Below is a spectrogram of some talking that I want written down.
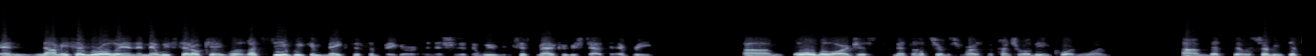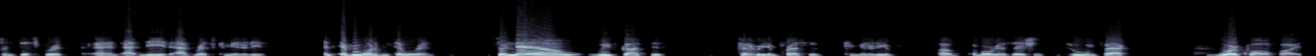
and Nami said we're all in, and then we said, okay, well, let's see if we can make this a bigger initiative. And we systematically reached out to every um, all the largest mental health service providers in the country, all the important ones um, that that were serving different disparate and at need, at risk communities, and every one of them said we're in. So now we've got this very impressive community of, of, of organizations who, in fact, were qualified,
